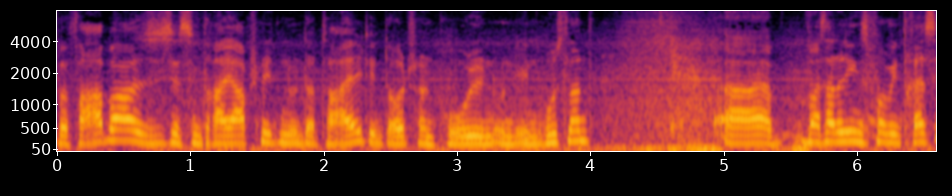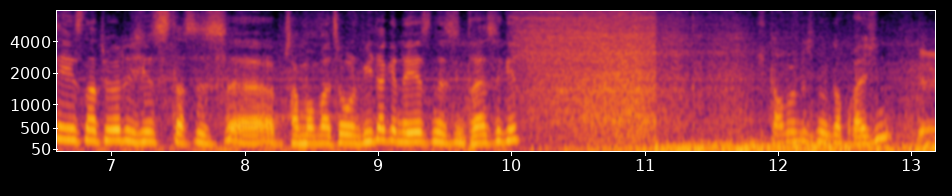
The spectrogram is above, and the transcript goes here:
befahrbar. Es ist jetzt in drei Abschnitten unterteilt, in Deutschland, Polen und in Russland. Äh, was allerdings vom Interesse ist natürlich, ist, dass es, äh, sagen wir mal so, ein wiedergenesenes Interesse gibt. Ich glaube, wir müssen unterbrechen. Ja, ja.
